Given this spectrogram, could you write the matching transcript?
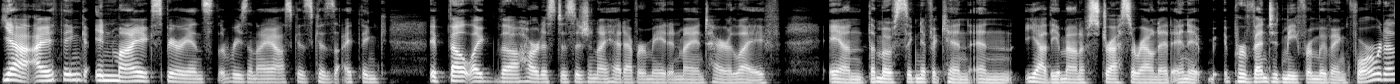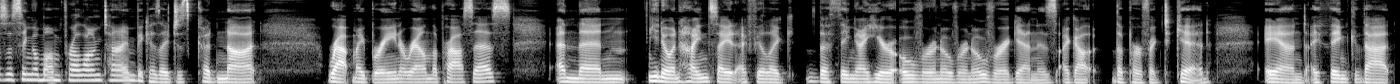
Yeah. I think in my experience, the reason I ask is because I think it felt like the hardest decision I had ever made in my entire life and the most significant. And yeah, the amount of stress around it. And it, it prevented me from moving forward as a single mom for a long time because I just could not wrap my brain around the process. And then, you know, in hindsight, I feel like the thing I hear over and over and over again is I got the perfect kid. And I think that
